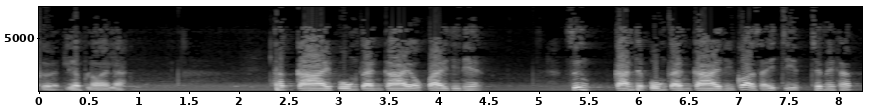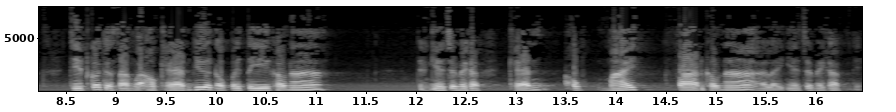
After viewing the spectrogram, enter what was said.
เกิดเรียบร้อยแล้วถ้ากายปรุงแต่งกายออกไปทีนี้ซึ่งการจะปรุงแต่งกายนี่ก็อาศัยจิตใช่ไหมครับ จิตก็จะสั่งว่าเอาแขนยื่นออกไปตีเขานะ อย่างเงี้ยใช่ไหมครับ แขนเอาไม้ฟาดเขานะอะไรเงี้ยใช่ไหมครับนี่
